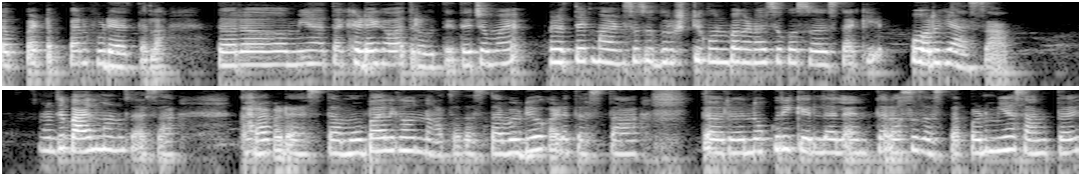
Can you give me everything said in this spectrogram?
टप्प्याटप्प्यानं पुढे येताला तर मी आता खेडेगावात राहते. त्याच्यामुळे प्रत्येक माणसाचं दृष्टिकोन बघण्याचं कसं असतं की पोरगे असा. म्हणजे बायल माणूस असा. घराकडे असता मोबाईल घेऊन नाचत असता व्हिडिओ काढत असता तर नोकरी केलेल्यानंतर असंच असतं. पण मी सांगतंय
